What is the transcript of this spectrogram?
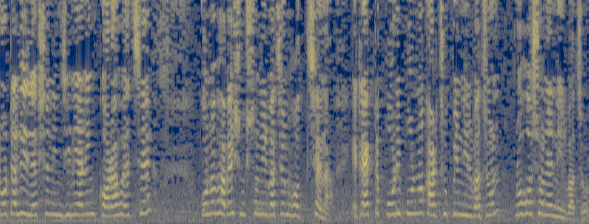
টোটালি ইলেকশন ইঞ্জিনিয়ারিং করা হয়েছে। কোনোভাবেই সুষ্ঠু নির্বাচন হচ্ছে না। এটা একটা পরিপূর্ণ কারচুপির নির্বাচন, প্রহসনের নির্বাচন।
